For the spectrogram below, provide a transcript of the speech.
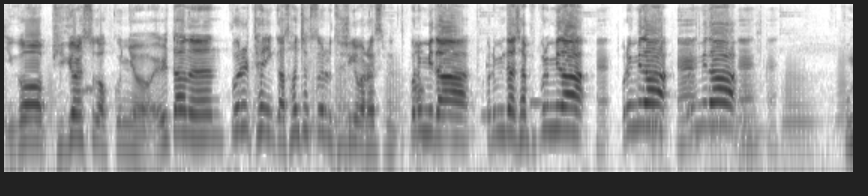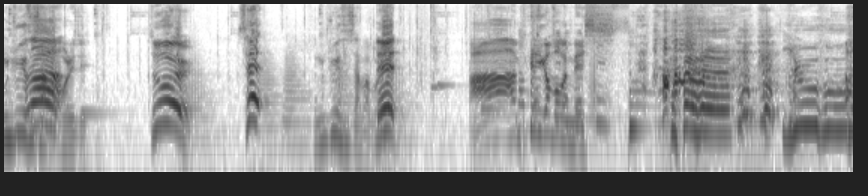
이거 비교할 수가 없군요. 일단은 뿌릴 테니까 선착순으로 드시길 바라겠습니다. 뿌립니다. 뿌립니다. 잡히 뿌립니다. 예. 뿌립니다. 예, 뿌립니다. 에, 에. 공중에서 하나. 잡아버리지 둘, 셋, 공중에서 잡아버리지 넷. 아나 한편이가 먹었네 씨. 유후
